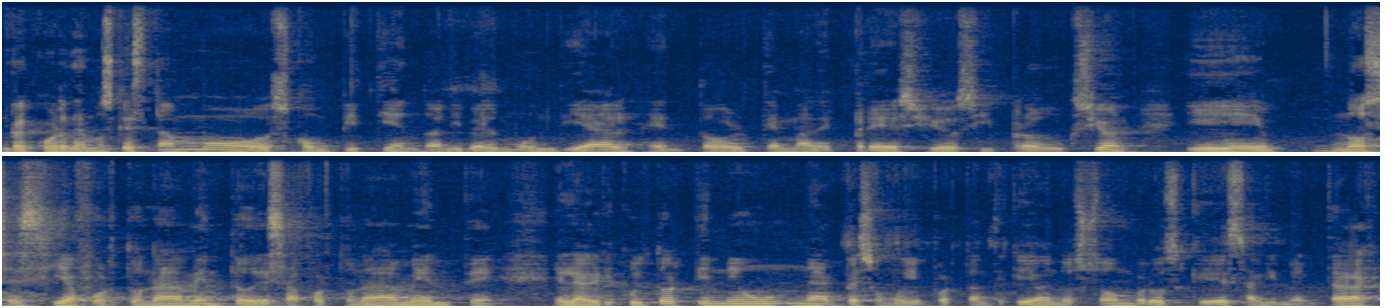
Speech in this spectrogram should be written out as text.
Recordemos que estamos compitiendo a nivel mundial en todo el tema de precios y producción. Y no sé si afortunadamente o desafortunadamente el agricultor tiene un peso muy importante que lleva en los hombros, que es alimentar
